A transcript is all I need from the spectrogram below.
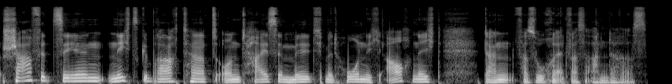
scharfe Zählen nichts gebracht hat und heiße Milch mit Honig auch nicht, dann versuche etwas anderes.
